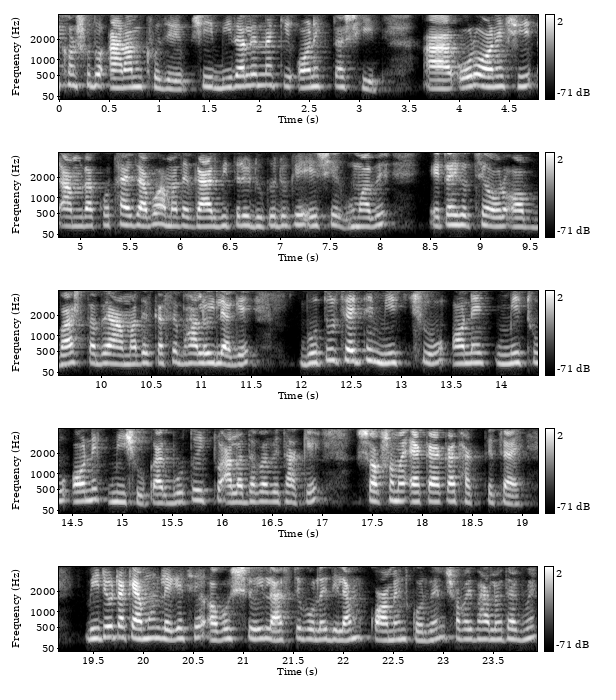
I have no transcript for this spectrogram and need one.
এখন শুধু আরাম খোঁজে, সেই বিড়ালের নাকি অনেকটা শীত। আর ওরও অনেক শীত, আমরা কোথায় যাব, আমাদের গার ভিতরে ঢুকে ঢুকে এসে ঘুমাবে, এটাই হচ্ছে ওর অভ্যাস। তবে আমাদের কাছে ভালোই লাগে বুতুর চাইতে মিঠু অনেক মিঠু অনেক মিশুক, আর ভুতু একটু আলাদাভাবে থাকে সব সময় একা একা থাকতে চায়। ভিডিওটা কেমন লেগেছে অবশ্যই লাস্টে বলে দিলাম, কমেন্ট করবেন। সবাই ভালো থাকবেন।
